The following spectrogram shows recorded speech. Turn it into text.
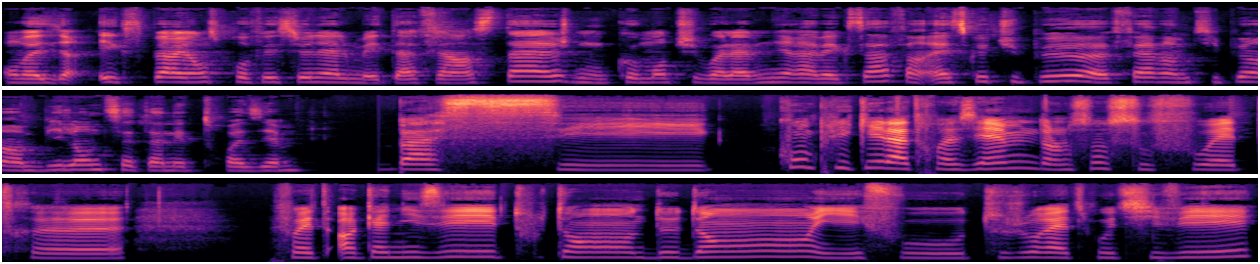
on va dire, expérience professionnelle, mais tu as fait un stage, donc comment tu vois l'avenir avec ça? Enfin, Est-ce que tu peux euh, faire un petit peu un bilan de cette année de troisième? Bah, c'est compliqué la troisième, dans le sens où faut être... faut être organisé tout le temps dedans, il faut toujours être motivé.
